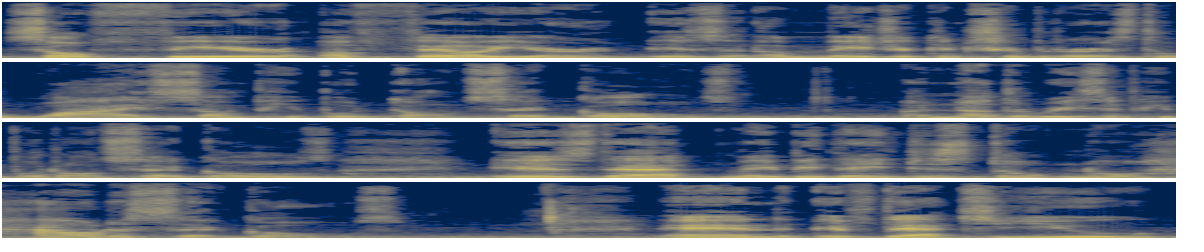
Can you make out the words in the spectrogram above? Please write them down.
So, fear of failure is a major contributor as to why some people don't set goals. Another reason people don't set goals is that maybe they just don't know how to set goals. And if that's you,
